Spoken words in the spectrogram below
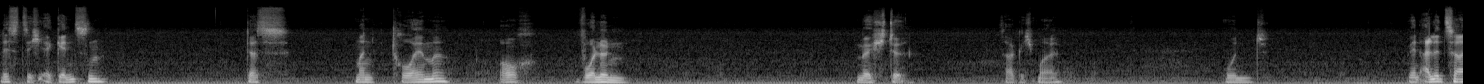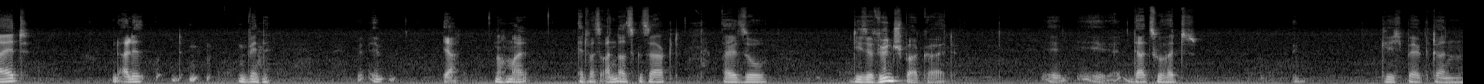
lässt sich ergänzen, dass man Träume auch wollen möchte, sage ich mal. Und wenn alle Zeit und alle, wenn, ja, nochmal etwas anders gesagt, also diese Wünschbarkeit, äh, dazu hat Kirchberg dann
